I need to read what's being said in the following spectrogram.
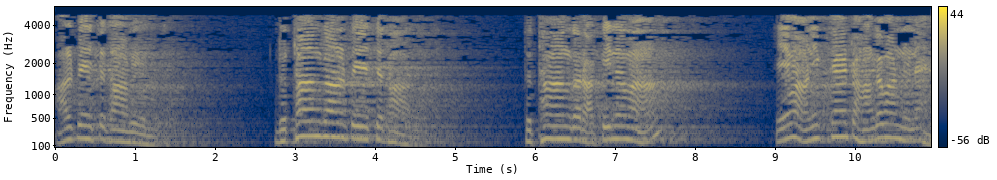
අල්පේච්ඡතාවේනත. දුතාංගල්පේච්ඡතාවය. දුතාංග රකින්නවා ඒව අනිත්‍යයට හඟවන්නේ නැහැ.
